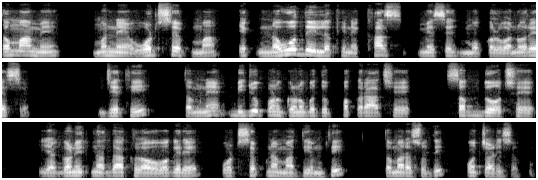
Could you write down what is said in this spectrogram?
તમામે મને વોટ્સએપમાં એક નવોદય લખીને ખાસ મેસેજ મોકલવાનો રહેશે. જેથી તમને બીજું પણ ઘણું બધું ફકરા છે, શબ્દો છે યા ગણિતના દાખલાઓ વગેરે વોટ્સએપના માધ્યમથી તમારા સુધી પહોંચાડી શકું.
